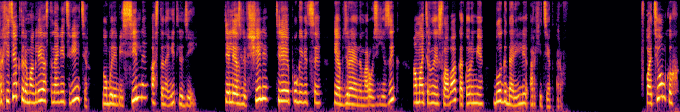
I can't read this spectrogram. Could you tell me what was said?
Архитекторы могли остановить ветер, но были бессильны остановить людей. Те лезли в щели, теряя пуговицы и обдирая на морозе язык, а матерные слова, которыми благодарили архитекторов. В потемках,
